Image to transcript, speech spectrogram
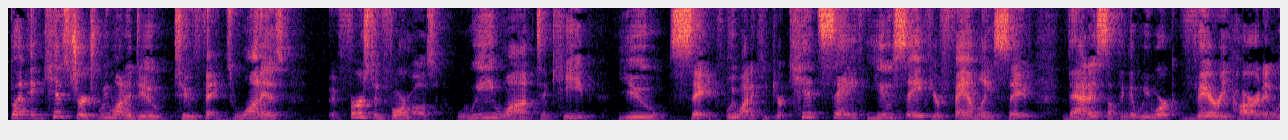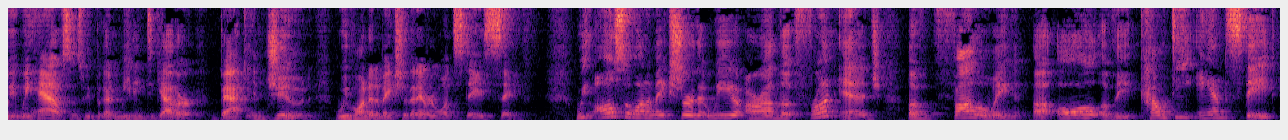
But in Kids Church, we want to do two things. One is, first and foremost, we want to keep you safe. We want to keep your kids safe, you safe, your family safe. That is something that we work very hard, and we, we have since we've begun meeting together back in June. We wanted to make sure that everyone stays safe. We also want to make sure that we are on the front edge of following uh, all of the county and state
